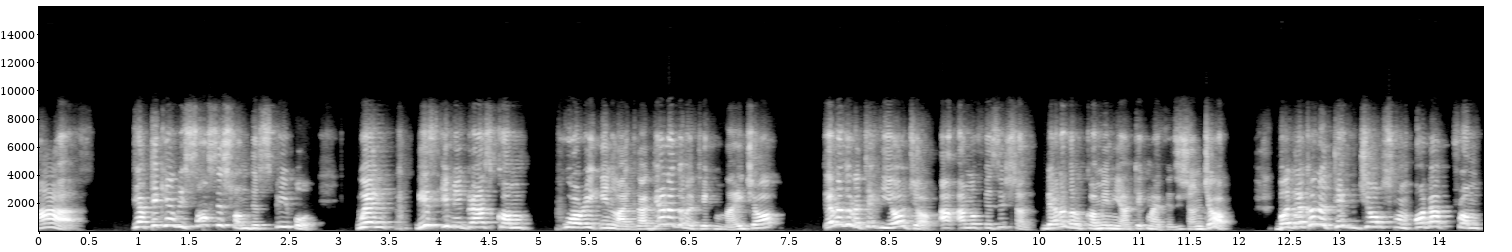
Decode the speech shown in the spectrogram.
have. They are taking resources from these people. When these immigrants come pouring in like that, they're not going to take my job. They're not going to take your job. I, am a physician. They're not going to come in here and take my physician job. But they're going to take jobs from other from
